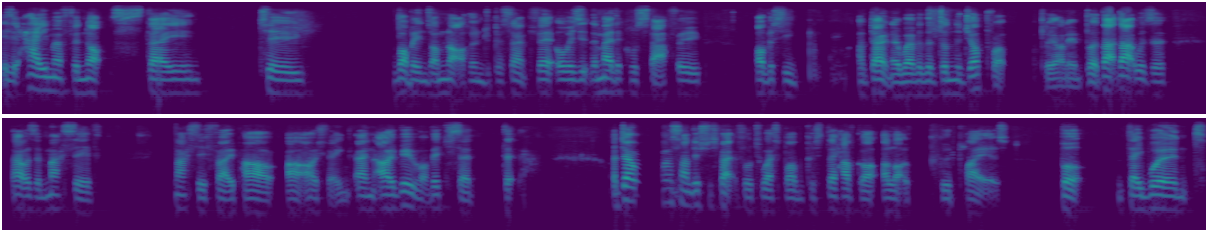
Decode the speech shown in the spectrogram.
Is it Hamer for not staying to Robins? I'm not 100 percent fit, or is it the medical staff who obviously I don't know whether they've done the job properly on him. But that that was a that was a massive massive faux pas, I, I think. And I agree with what Vicky said. That I don't want to sound disrespectful to West Brom because they have got a lot of good players, but they weren't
